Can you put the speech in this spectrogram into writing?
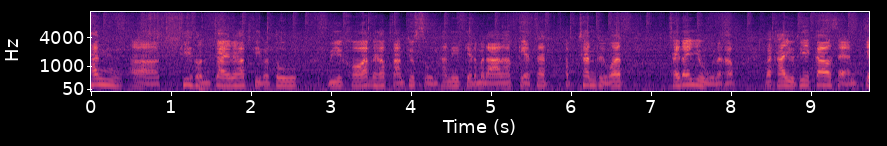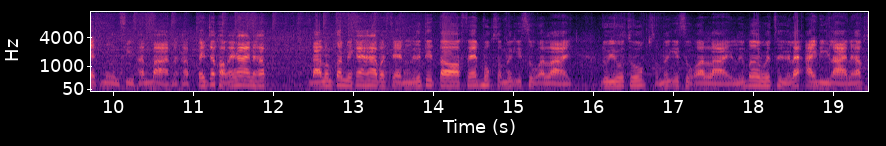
ท่านที่สนใจนะครับสี่ประตู V c o s นะครับ 3.0 คันนี้เกียร์ธรรมดานะครับ เกียร์ Z Option ถือว่าใช้ได้อยู่นะครับ ราคาอยู่ที่ 974,000 บาทนะครับ เป็นเจ้าของง่ายๆนะครับ ดาวน์เริ่มต้นมีแค่ 5%หรือติดต่อ Facebook สมนึกอิสุออนไลน์ ดู YouTube สมนึกอิสุออนไลน์ หรือเบอร์มือถือและ ID Line นะครับ 081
